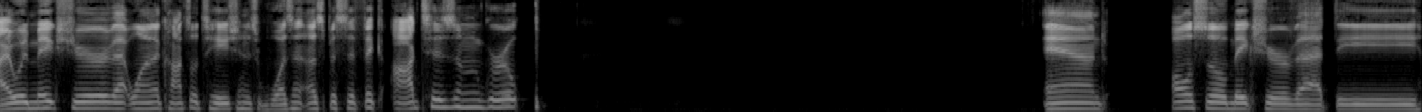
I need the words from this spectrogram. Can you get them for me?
I would make sure that one of the consultations wasn't a specific autism group. And also make sure that the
